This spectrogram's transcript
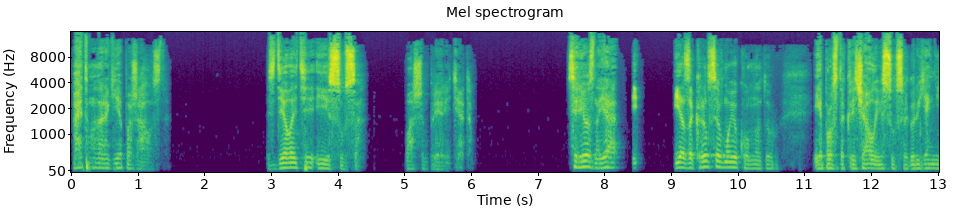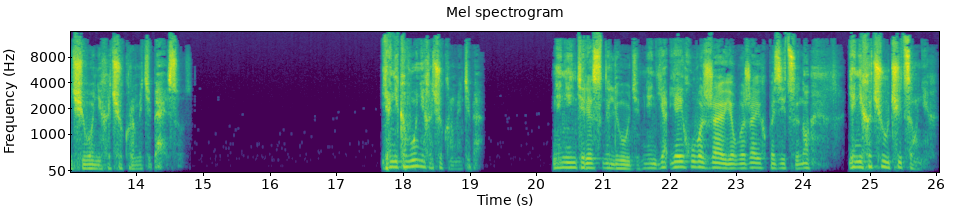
Поэтому, дорогие, пожалуйста, сделайте Иисуса вашим приоритетом. Серьезно, я, я закрылся в мою комнату, и я просто кричал Иисусу. Я говорю, я ничего не хочу, кроме Тебя, Иисус. Я никого не хочу, кроме Тебя. Мне не интересны люди. Мне, я, я их уважаю, я уважаю их позицию, но я не хочу учиться у них.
